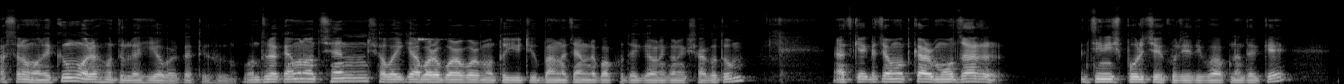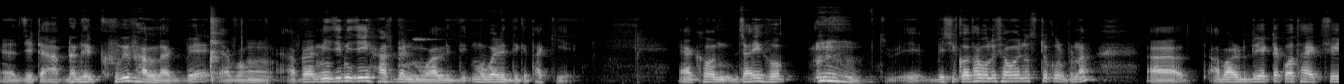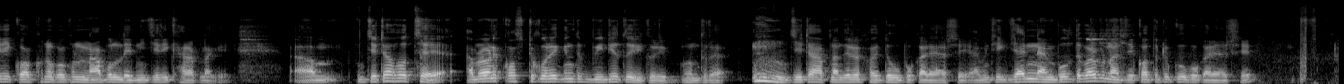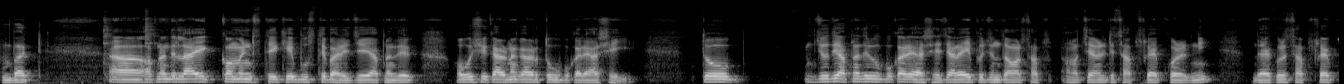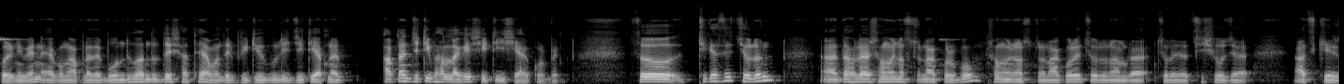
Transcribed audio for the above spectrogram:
আসসালামু আলাইকুম ওরহমতুল্লাহি আবরকাতুহু বন্ধুরা, কেমন আছেন? সবাইকে আবারও বরাবর মতো ইউটিউব বাংলা চ্যানেলের পক্ষ থেকে অনেক অনেক স্বাগতম। আজকে একটা চমৎকার, মজার জিনিস পরিচয় করিয়ে দিব আপনাদেরকে যেটা আপনাদের খুবই ভালো লাগবে এবং আপনারা নিজে নিজেই হাসবেন মোবাইলের দি- মোবাইলের দিকে তাকিয়ে। এখন যাই হোক, বেশি কথা বলে সময় নষ্ট করব না। আবার দুই একটা কথা অ্যাকচুয়ালি কখনো কখনো না বললে নিজেরই খারাপ লাগে। যেটা হচ্ছে, আমরা অনেক কষ্ট করে কিন্তু ভিডিও তৈরি করি, বন্ধুরা। যেটা আপনাদের হয়তো উপকারে আসে। আমি ঠিক জানি না, আমি বলতে পারব না যে কতটুকু উপকারে আসে। বাট আপনাদের লাইক কমেন্টস দেখে বুঝতে পারি যে আপনাদের অবশ্যই কারও না কারও তো উপকারে আসেই। তো, যদি আপনাদের উপকারে আসে, যারা এই পর্যন্ত আমার সাবস আমার চ্যানেলটি সাবস্ক্রাইব করেননি, দয়া করে সাবস্ক্রাইব করে নেবেন এবং আপনাদের বন্ধু বান্ধবদের সাথে আমাদের ভিডিওগুলি যেটি আপনার আপনার যেটি ভালো লাগে সেটি শেয়ার করবেন। সো ঠিক আছে, চলুন তাহলে আর সময় নষ্ট না করব। সময় নষ্ট না করে চলুন আমরা চলে যাচ্ছি সোজা আজকের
